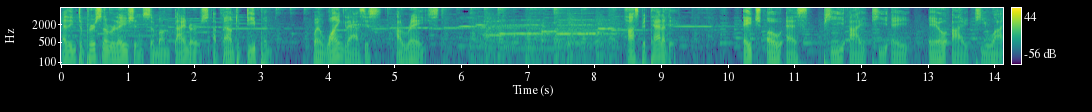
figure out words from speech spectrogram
as interpersonal relations among diners are bound to deepen when wine glasses are raised. Hospitality, H O S P I T A L I T Y,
